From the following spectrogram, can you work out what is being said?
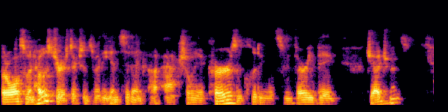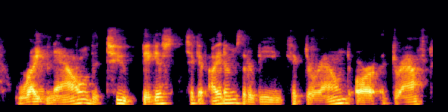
but also in host jurisdictions where the incident uh, actually occurs, including with some very big judgments. Right now, the two biggest ticket items that are being kicked around are a draft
